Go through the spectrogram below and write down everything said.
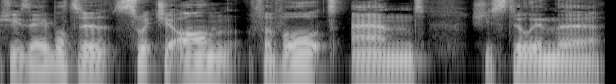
She's able to switch it on for Vought, and she's still in there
